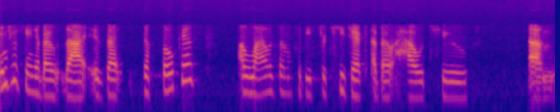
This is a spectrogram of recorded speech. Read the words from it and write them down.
interesting about that is that the focus allows them to be strategic about how to um,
